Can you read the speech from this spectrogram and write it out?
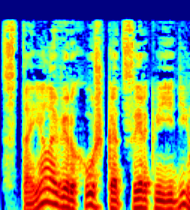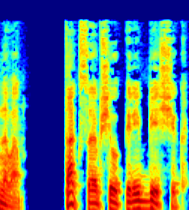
стояла верхушка церкви единого. Так сообщил перебежчик.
